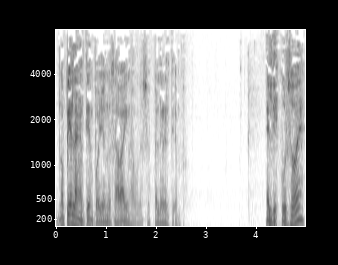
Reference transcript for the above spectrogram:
No pierdan el tiempo oyendo esa vaina, porque eso es perder el tiempo. El discurso es,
